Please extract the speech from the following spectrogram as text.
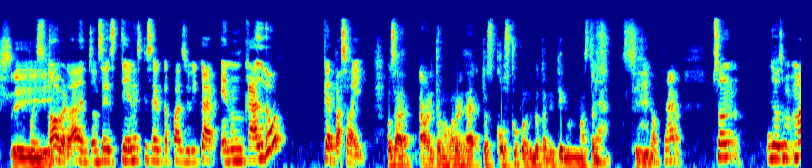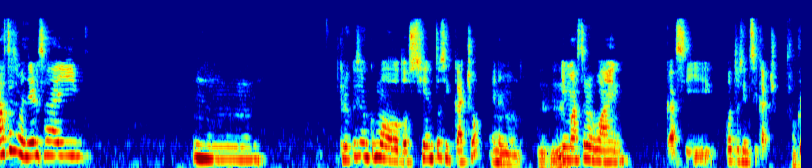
Sí. pues no, ¿verdad? Entonces tienes que ser capaz de ubicar en un caldo qué pasó ahí. O sea, ahorita me voy a regresar. Entonces, Costco, por ejemplo, también tiene un máster. Claro. Sí. Claro, claro. Son los Masters Sommeliers hay. mm, creo que son como 200 y cacho en el mundo. Y Master of Wine casi 400 y cacho. Ok.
